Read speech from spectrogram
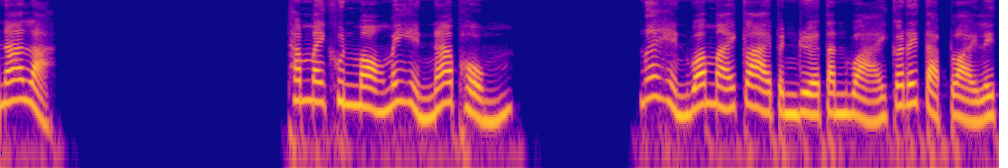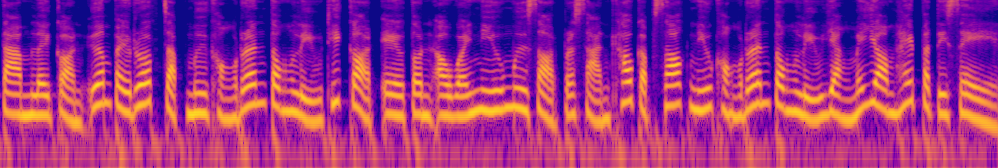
หน้าล่ะทำไมคุณมองไม่เห็นหน้าผม เมื่อเห็นว่าไม้กลายเป็นเรือตันหวายก็ได้แต่ปล่อยเลยตามเลยก่อนเอื้อมไปรวบจับมือของเริ่นตรงหลิวที่กอดเอวตนเอาไว้นิ้วมือสอดประสานเข้ากับซอกนิ้วของเริ่นตรงหลิวอย่างไม่ยอมให้ปฏิเสธ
